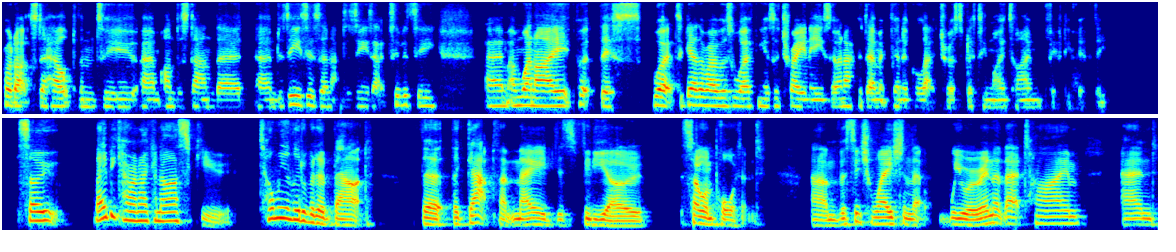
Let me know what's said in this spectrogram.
products to help them to um, understand their um, diseases and disease activity. Um, and when I put this work together, I was working as a trainee, so an academic clinical lecturer, splitting my time 50 50. So, maybe, Karen, I can ask you tell me a little bit about the, the gap that made this video so important um, the situation that we were in at that time, and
